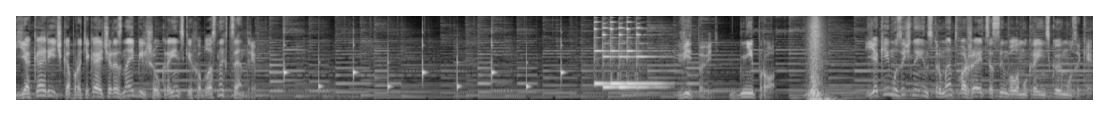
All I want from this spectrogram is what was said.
Яка річка протікає через найбільше українських обласних центрів? Відповідь Дніпро. Який музичний інструмент вважається символом української музики?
